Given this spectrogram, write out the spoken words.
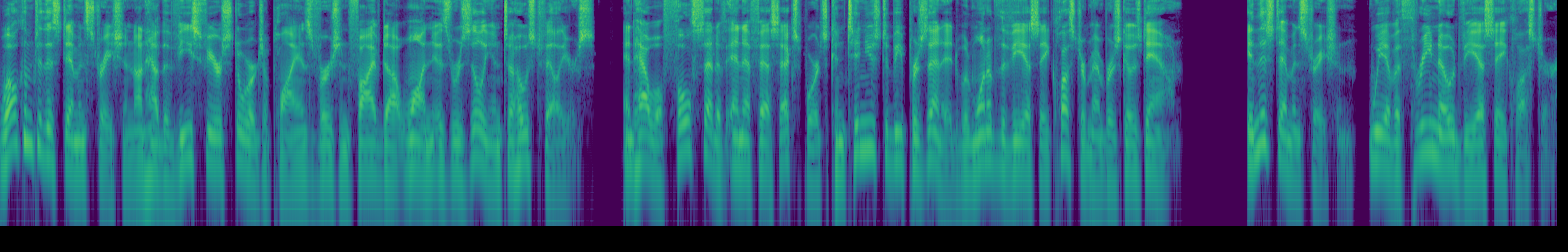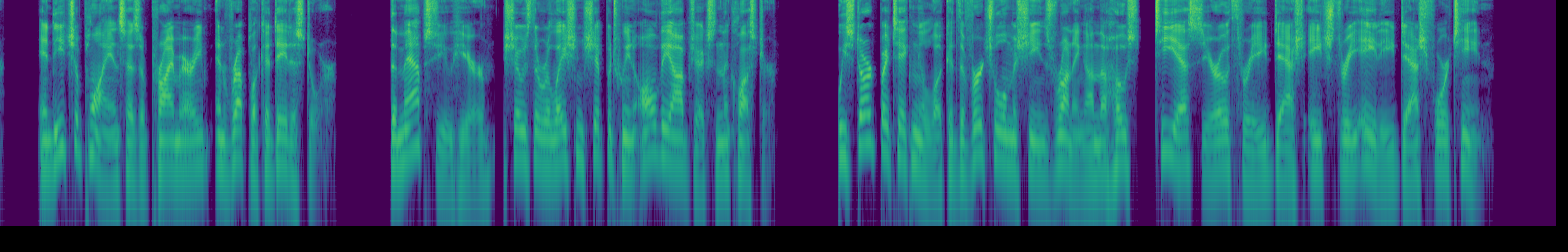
Welcome to this demonstration on how the vSphere storage appliance version 5.1 is resilient to host failures, and how a full set of NFS exports continues to be presented when one of the VSA cluster members goes down. In this demonstration, we have a three-node VSA cluster, and each appliance has a primary and replica data store. The maps view here shows the relationship between all the objects in the cluster. We start by taking a look at the virtual machines running on the host TS03-H380-14.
